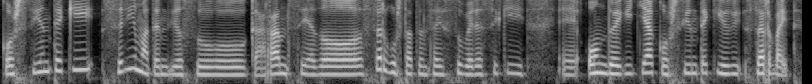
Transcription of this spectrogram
kostienteki zer ematen diozu garrantzi edo zer gustatzen zaizu bereziki e, ondo egitea kostienteki zerbait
